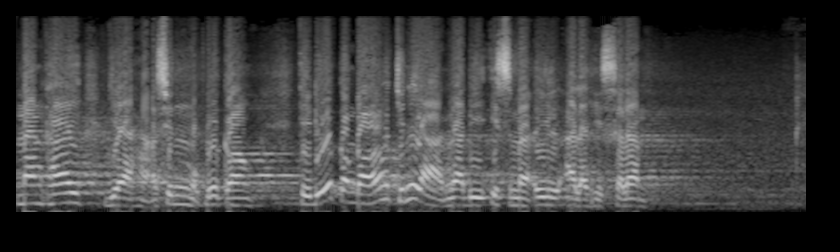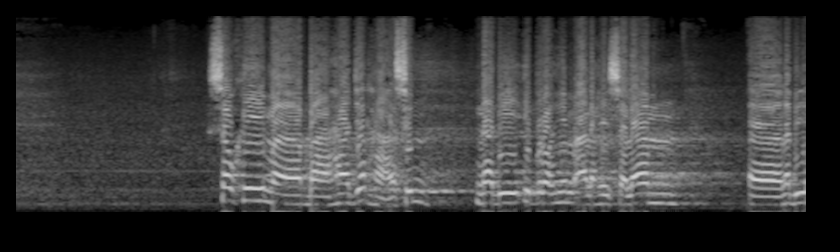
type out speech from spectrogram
mang thai và hạ sinh một đứa con. Thì đứa con đó chính là Nabi Ismail alayhi salam. Sau khi mà bà Hajar hạ sinh, Nabi Ibrahim alayhi salam uh, Nabi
